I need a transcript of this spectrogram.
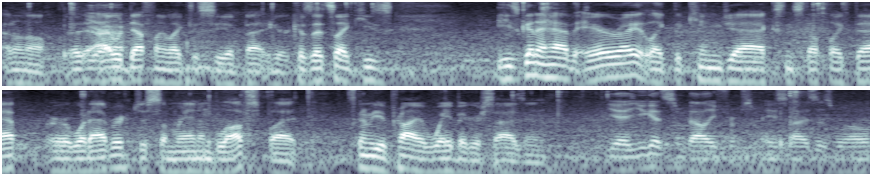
I don't know. I- I would definitely like to see a bet here, because it's like he's he's gonna have air right, like the king jacks and stuff like that, or whatever, just some random bluffs, but it's gonna be probably a way bigger sizing. Yeah, you get some value from some ace highs as well.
